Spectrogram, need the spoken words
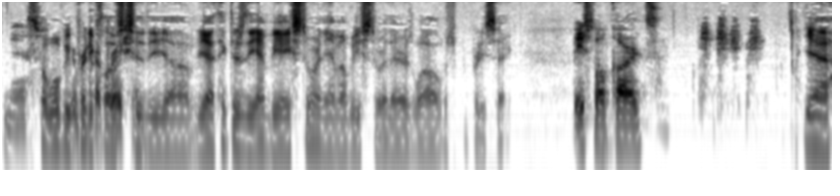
Yes. But we'll be pretty close to the um, yeah. I think there's the NBA store and the MLB store there as well, which would be pretty sick. baseball cards. Yeah, yeah,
